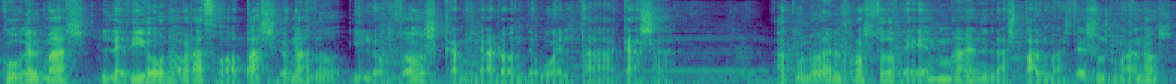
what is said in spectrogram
Kugelmas le dio un abrazo apasionado y los dos caminaron de vuelta a casa. Acunó el rostro de Emma en las palmas de sus manos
